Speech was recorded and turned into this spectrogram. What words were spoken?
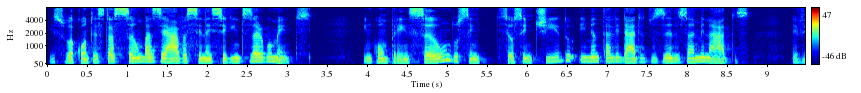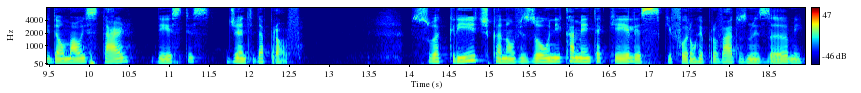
E sua contestação baseava-se nos seguintes argumentos: incompreensão do sen seu sentido e mentalidade dos examinados, devido ao mal-estar destes diante da prova. Sua crítica não visou unicamente aqueles que foram reprovados no exame,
